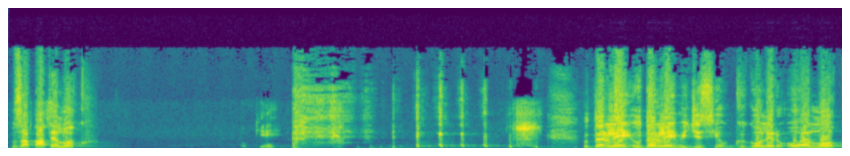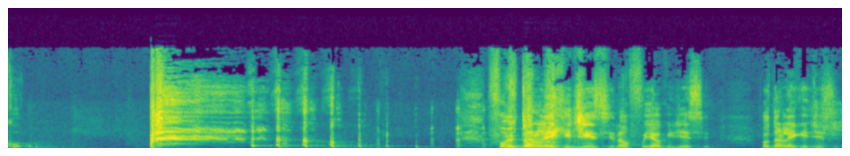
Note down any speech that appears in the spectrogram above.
O Zapata é louco. O quê? O Darley, o Darley me disse que o goleiro ou é louco. Foi o Darley que disse, não fui eu que disse. Foi o Darley que disse.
